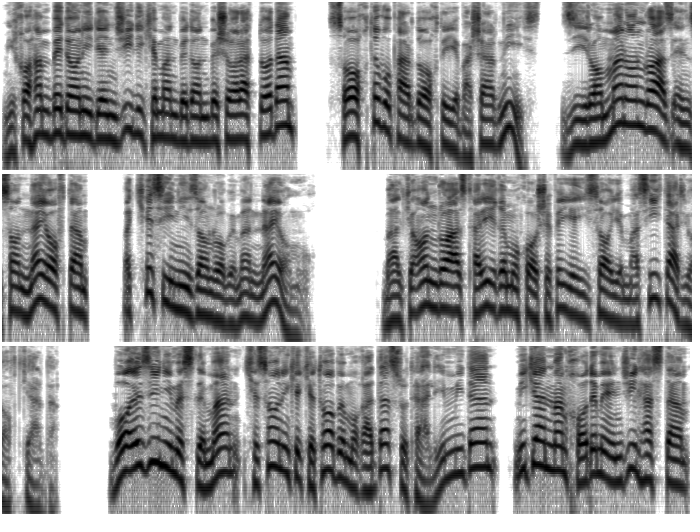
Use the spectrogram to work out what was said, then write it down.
می‌خواهم بدانید انجیلی که من بدان بشارت دادم ساخته و پرداخته بشر نیست زیرا من آن را از انسان نیافتم و کسی نیز آن را به من نیاموخت بلکه آن را از طریق مکاشفه عیسی مسیح دریافت کردم. واعظینی مثل من کسانی که کتاب مقدس رو تعلیم میدن میگن من خادم انجیل هستم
